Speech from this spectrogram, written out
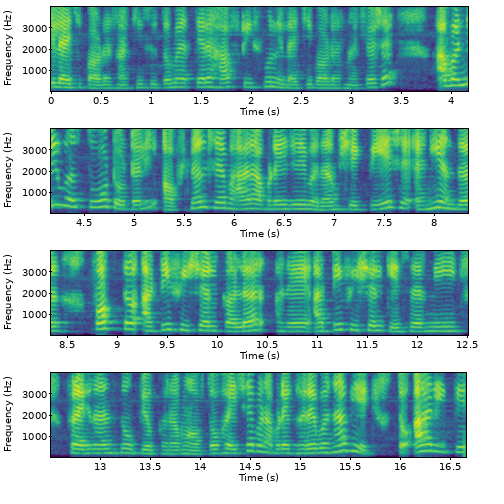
ઇલાયચી પાવડર નાખીશું. તો મેં અત્યારે હાફ ટીસ્પૂન ઇલાયચી પાવડર નાખ્યો છે. આ બંને વસ્તુઓ ટોટલી ઓપ્શનલ છે. બહાર આપણે જે બદામ શેક પીએ છીએ એની અંદર ફક્ત આર્ટિફિશિયલ કલર અને આર્ટિફિશિયલ કેસરની ફ્રેગ્રન્સનો ઉપયોગ કરવામાં આવતો હોય છે. પણ આપણે ઘરે બનાવીએ તો આ રીતે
